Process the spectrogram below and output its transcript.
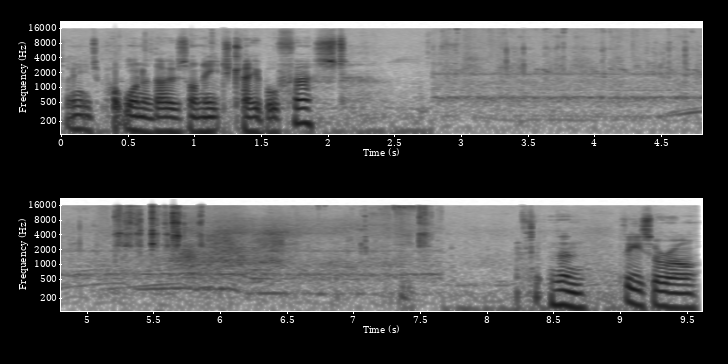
So I need to put one of those on each cable first. And then these are our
